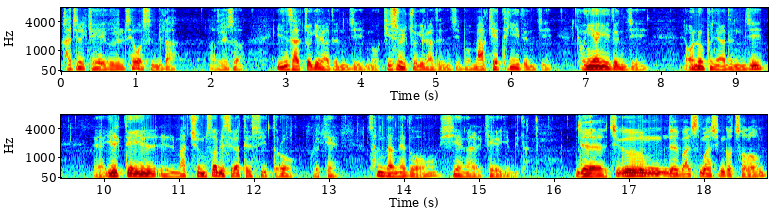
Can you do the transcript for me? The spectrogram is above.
가질 계획을 세웠습니다. 아, 그래서 인사 쪽이라든지 뭐 기술 쪽이라든지 뭐 마케팅이든지 경영이든지 어느 분야든지 일대일 맞춤 서비스가 될 수 있도록 그렇게 상담회도 시행할 계획입니다. 네, 지금 이제 말씀하신 것처럼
